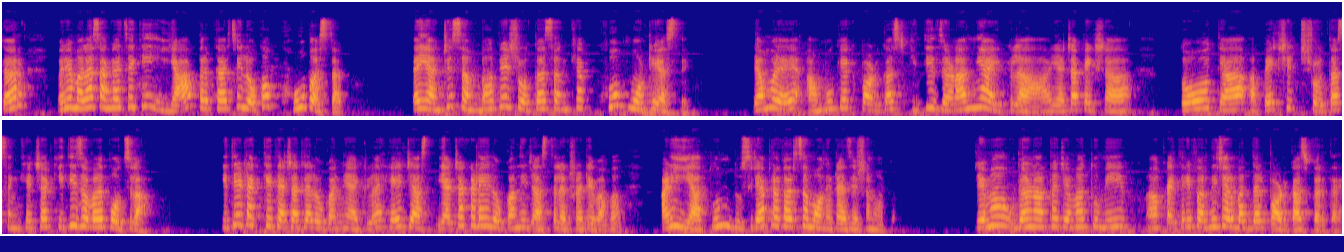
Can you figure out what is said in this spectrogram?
तर म्हणजे मला सांगायचं की या प्रकारचे लोक खूप असतात. तर यांची संभाव्य श्रोता संख्या खूप मोठी असते. त्यामुळे अमुक एक पॉडकास्ट किती जणांनी ऐकला याच्यापेक्षा तो त्या अपेक्षित श्रोता संख्येच्या किती जवळ पोचला किती टक्के त्याच्यातल्या लोकांनी ऐकलं हे जास्त याच्याकडे लोकांनी जास्त लक्ष ठेवावं आणि यातून दुसऱ्या प्रकारचं मॉनिटायझेशन होतं. जेव्हा उदाहरणार्थ जेव्हा तुम्ही काहीतरी फर्निचरबद्दल पॉडकास्ट करताय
